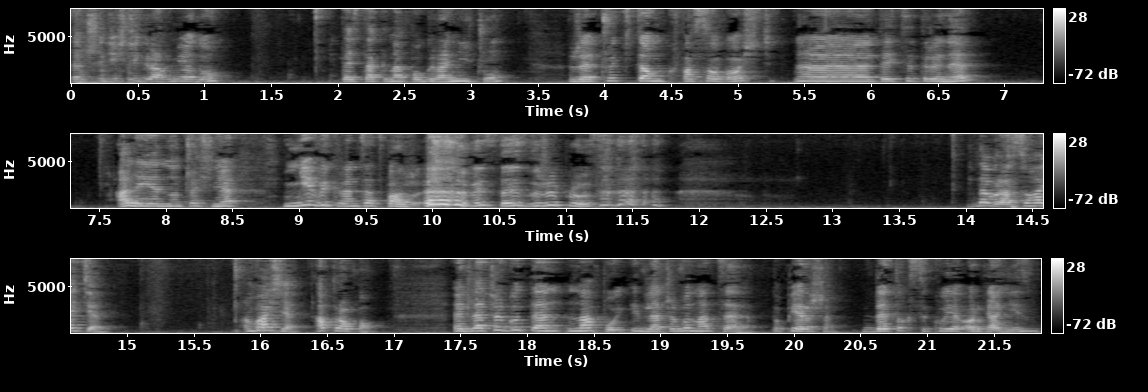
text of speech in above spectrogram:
te 30 gram miodu to jest tak na pograniczu, że czuć tą kwasowość e, tej cytryny, ale jednocześnie nie wykręca twarzy, więc to jest duży plus. Dobra, słuchajcie. Właśnie, a propos. Dlaczego ten napój i dlaczego na cerę? Po pierwsze, detoksykuje organizm,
